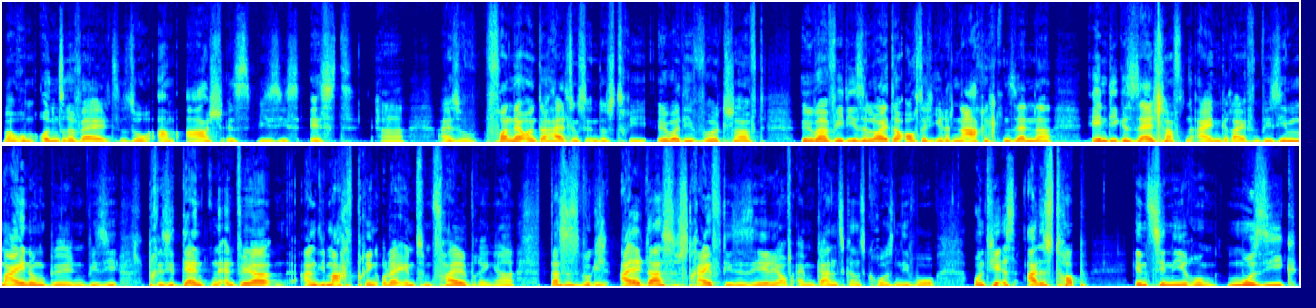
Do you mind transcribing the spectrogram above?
warum unsere Welt so am Arsch ist, wie sie es ist. Ja, also von der Unterhaltungsindustrie über die Wirtschaft, über wie diese Leute auch durch ihre Nachrichtensender in die Gesellschaften eingreifen, wie sie Meinung bilden, wie sie Präsidenten entweder an die Macht bringen oder eben zum Fall bringen. Ja, das ist wirklich all das streift diese Serie auf einem ganz, ganz großen Niveau. Und hier ist alles top. Inszenierung, Musik,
